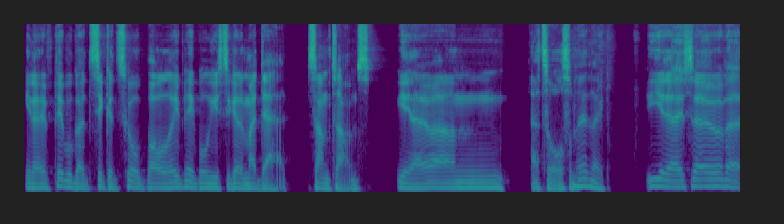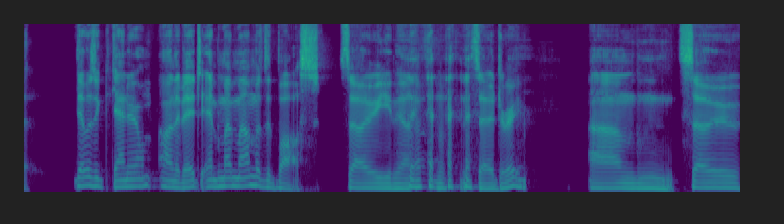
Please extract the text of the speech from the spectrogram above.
You know, if people got sick at school, probably people used to go to my dad sometimes. You know, um, that's awesome. Like, you know, so uh, there was a general on the bed, and my mum was the boss. So you know, surgery. Um, so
